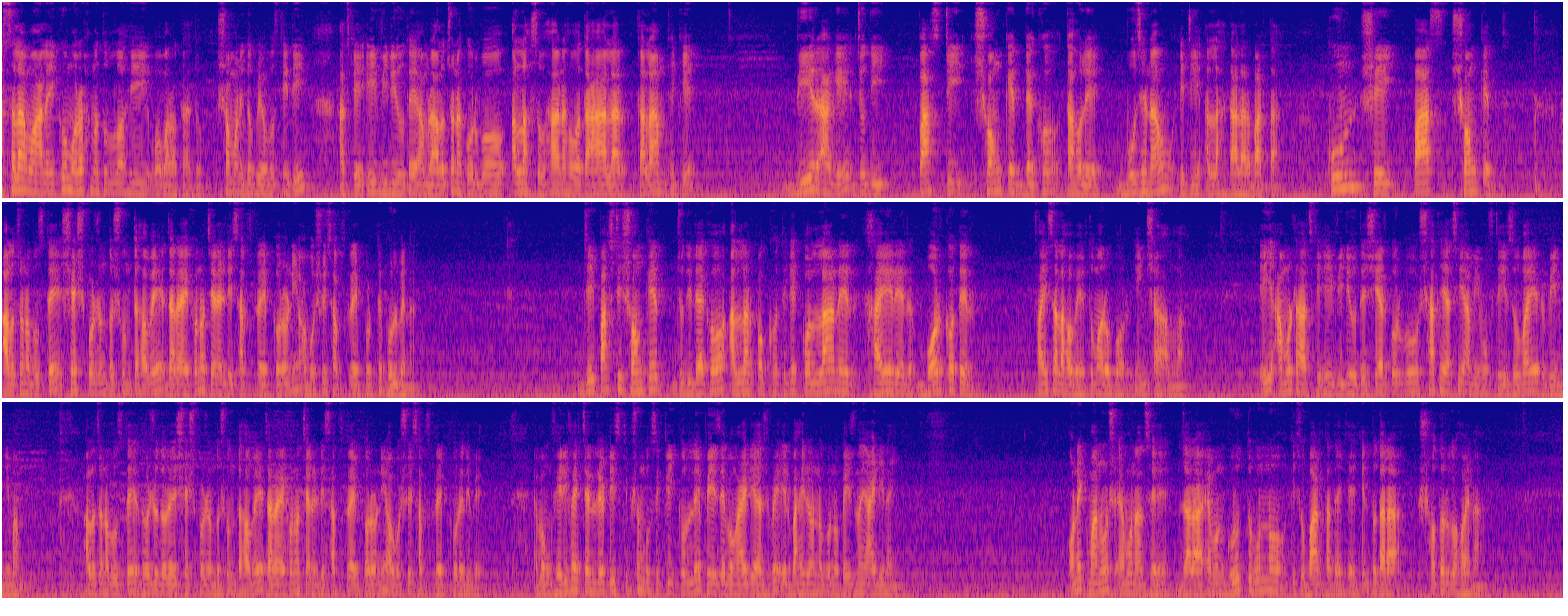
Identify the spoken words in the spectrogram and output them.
আসসালামু আলাইকুম রহমতুল্লাহি ওবরাকাত সম্মানিত প্রিয় উপস্থিতি, আজকে এই ভিডিওতে আমরা আলোচনা করব আল্লাহ সুবহানাহু ওয়া তাআলার কালাম থেকে বিয়ের আগে যদি পাঁচটি সংকেত দেখো, তাহলে বুঝে নাও এটি আল্লাহ তালার বার্তা। কোন সেই পাঁচ সংকেত? আলোচনা বুঝতে শেষ পর্যন্ত শুনতে হবে। যারা এখনও চ্যানেলটি সাবস্ক্রাইব করনি, অবশ্যই সাবস্ক্রাইব করতে ভুলবে না। যেই পাঁচটি সংকেত যদি দেখো, আল্লাহর পক্ষ থেকে কল্যাণের, খায়েরের, বরকতের ফাইসালা হবে তোমার ওপর ইনশা আল্লাহ এই আমলটা আজকে এই ভিডিওতে শেয়ার করব। সাথে আছি আমি মুফতি জুবাইর বিন ইমাম। আলোচনা বুঝতে, ধৈর্য ধরে শেষ পর্যন্ত শুনতে হবে। যারা এখনও চ্যানেলটি সাবস্ক্রাইব করনি, অবশ্যই সাবস্ক্রাইব করে দিবে। এবং ভেরিফাই চ্যানেলের ডিসক্রিপশন বক্সে ক্লিক করলে পেজ এবং আইডি আসবে। এর বাইরে অন্য কোনো পেজ নাই আইডি নাই। অনেক মানুষ এমন আছে যারা এমন গুরুত্বপূর্ণ কিছু বার্তা দেখে, কিন্তু তারা সতর্ক হয় না।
